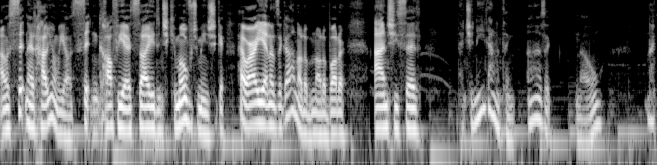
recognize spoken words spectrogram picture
I was sitting at how you know we was sitting coffee outside, and she came over to me and she go, "How are you?" And I was like, "Oh, not a not a bother." And she said, "Do you need anything?" And I was like, "No." Like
